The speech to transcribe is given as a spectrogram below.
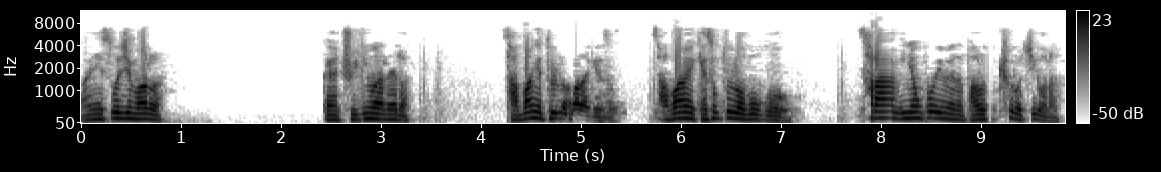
아니, 쏘지 마라. 그냥 주기만 해라. 사방에 둘러봐라, 계속. 사방에 계속 둘러보고, 사람 인형 보이면 바로 Q로 찍어라.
